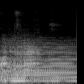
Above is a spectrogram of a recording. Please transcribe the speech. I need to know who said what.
Speaker 1: Islam.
